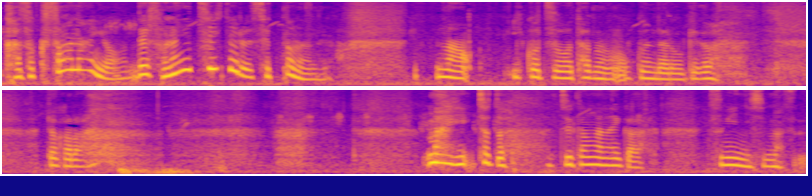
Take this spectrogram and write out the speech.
家族葬なんよ。でそれについてるセットなのよ。まあ遺骨を多分置くんだろうけど。だからまあちょっと時間がないから次にします。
